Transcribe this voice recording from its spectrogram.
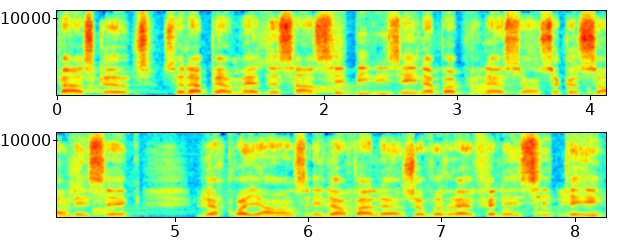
Parce que cela permet de sensibiliser la population ce que sont les Sikhs, leurs croyances et leurs valeurs? Je voudrais féliciter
